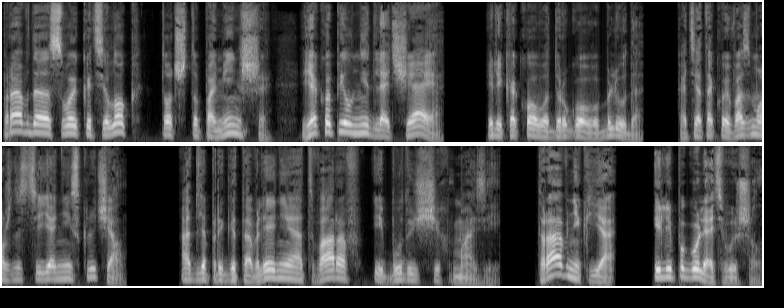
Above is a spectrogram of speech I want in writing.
Правда, свой котелок, тот, что поменьше, я купил не для чая или какого другого блюда, хотя такой возможности я не исключал, а для приготовления отваров и будущих мазей. Травник я или погулять вышел.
